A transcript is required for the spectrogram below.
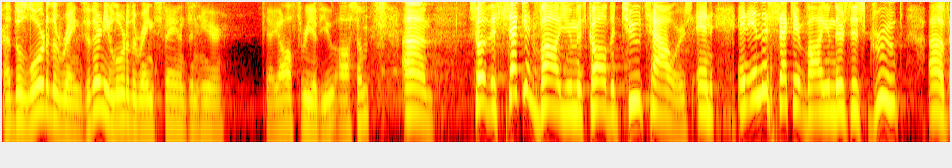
uh, The Lord of the Rings. Are there any Lord of the Rings fans in here? Okay, all three of you, awesome. Um, so the second volume is called The Two Towers. And, and in the second volume, there's this group of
